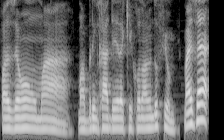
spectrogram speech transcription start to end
fazer uma, uma brincadeira aqui com o nome do filme. Mas é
